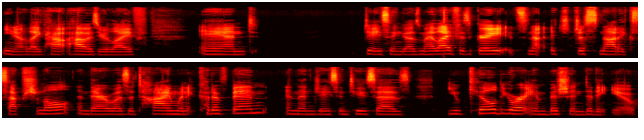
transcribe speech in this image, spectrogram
you know, like, how, how is your life? And Jason goes, My life is great. It's not, it's just not exceptional. And there was a time when it could have been. And then Jason 2 says, You killed your ambition, didn't you?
